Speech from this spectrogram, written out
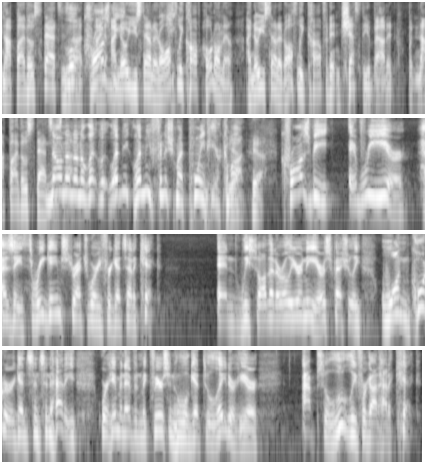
Not by those stats. Is look, not. Crosby, I, I, know you sounded awfully confident. Hold on now. I know you sounded awfully confident and chesty about it, but not by those stats. No, no, no, no. Let, let, me let me finish my point here. Come yeah, on. Yeah. Crosby every year has a three game stretch where he forgets how to kick. And we saw that earlier in the year, especially one quarter against Cincinnati, where him and Evan McPherson, who we'll get to later here, absolutely forgot how to kick.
